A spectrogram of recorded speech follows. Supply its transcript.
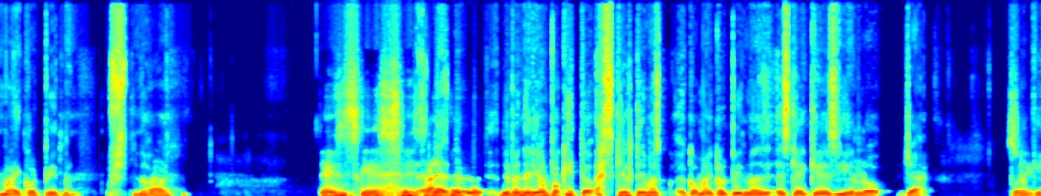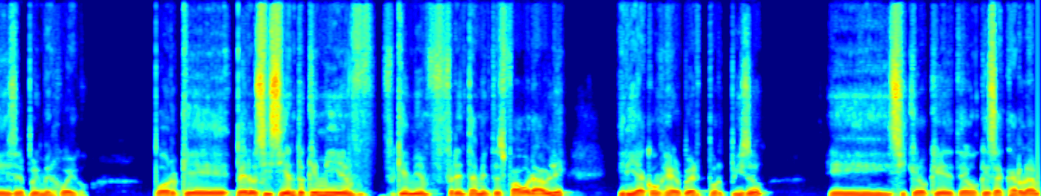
Michael Pittman. no, Es que dependería un poquito. Es que el tema con Michael Pittman es que hay que decidirlo ya, porque es el primer juego. Porque, pero si siento que mi, que mi enfrentamiento es favorable, iría con Herbert por piso. Y si creo que tengo que sacarla,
